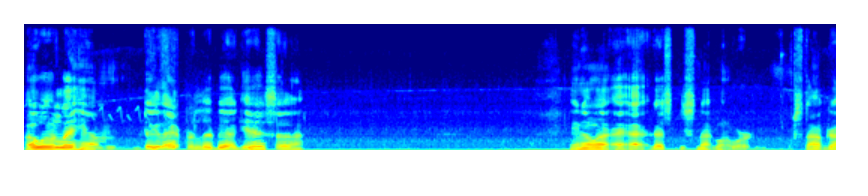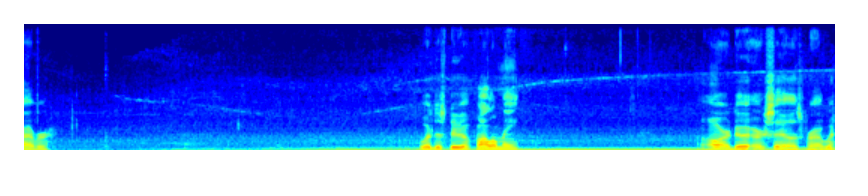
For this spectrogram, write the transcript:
Oh, we'll let him do that for a little bit, I guess. Uh, you know what? I, I, that's just not going to work. Stop driver. We'll just do a follow me. Or do it ourselves, probably.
